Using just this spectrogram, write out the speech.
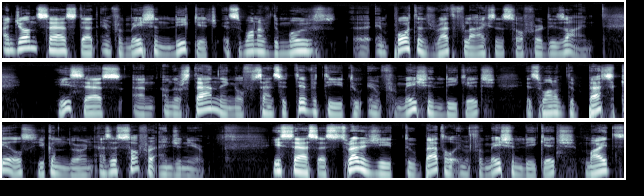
And John says that information leakage is one of the most uh, important red flags in software design. He says an understanding of sensitivity to information leakage is one of the best skills you can learn as a software engineer. He says a strategy to battle information leakage might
